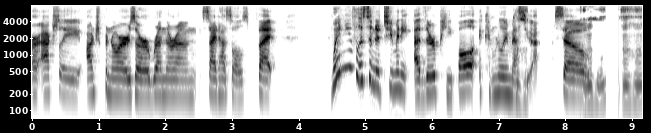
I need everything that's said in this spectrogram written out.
are actually entrepreneurs or run their own side hustles, but when you've listened to too many other people, it can really mess hmm you up. So hmm hmm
